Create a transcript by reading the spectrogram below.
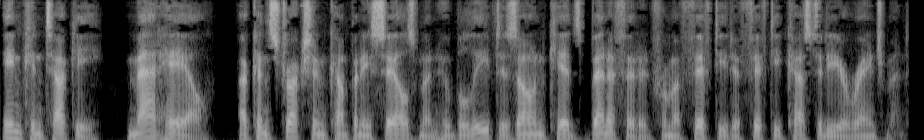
In Kentucky, Matt Hale, a construction company salesman who believed his own kids benefited from a 50 to 50 custody arrangement,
